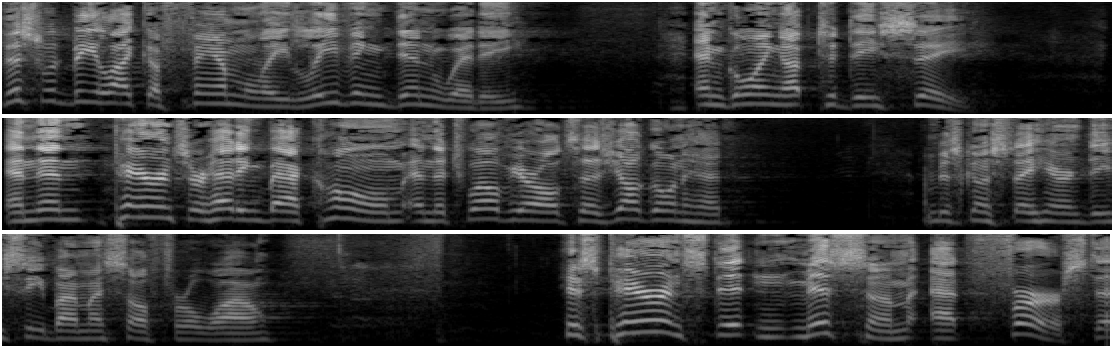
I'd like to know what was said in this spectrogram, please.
this would be like a family leaving Dinwiddie and going up to DC. And then parents are heading back home and the 12 year old says, y'all going ahead. I'm just going to stay here in DC by myself for a while. His parents didn't miss him at first. Uh,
